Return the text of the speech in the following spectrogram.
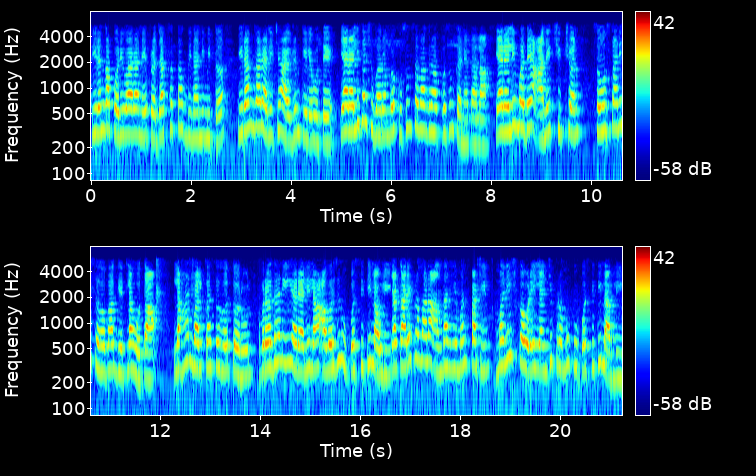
तिरंगा परिवाराने प्रजासत्ताक दिनानिमित्त तिरंगा रॅलीचे आयोजन केले होते. या रॅलीचा शुभारंभ कुसुम सभागृहापासून करण्यात आला. या रॅलीमध्ये अनेक शिक्षण संस्थांनी सहभाग घेतला होता. लहान बालकासह तरुण वृद्धांनी या रॅलीला आवर्जून उपस्थिती लावली. या कार्यक्रमाला आमदार हेमंत पाटील मनीष कवडे यांची प्रमुख उपस्थिती लाभली.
